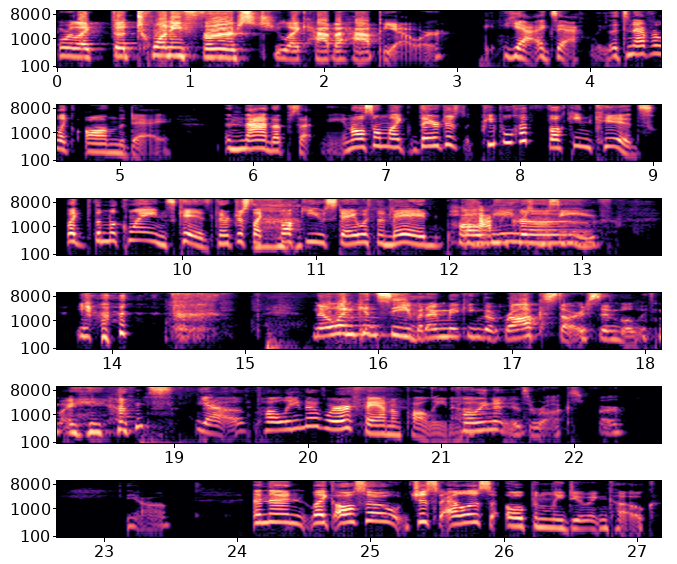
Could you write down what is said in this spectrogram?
Or like the twenty first, you like have a happy hour. Yeah, exactly. It's never like on the day. And that upset me. And also, I'm like, they're just people have fucking kids, like the McClane's kids. They're just like, "Fuck you, stay with the maid." Happy Christmas Eve. Yeah, No one can see, but I'm making the rock star symbol with my hands. yeah. Paulina, we're a fan of Paulina. Paulina is a rock star. yeah. And then, like, also just Ellis openly doing coke,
